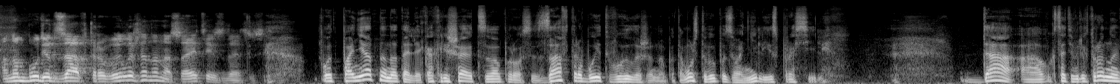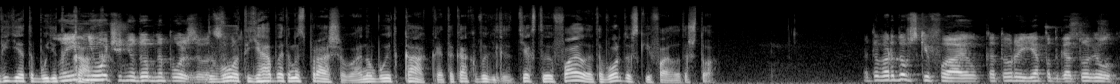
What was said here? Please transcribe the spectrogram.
Оно будет завтра выложено на сайте издательства. Вот понятно, Наталья, как решаются вопросы. Завтра будет выложено, потому что вы позвонили и спросили. Да, а, кстати, в электронном виде это будет Но как? им не очень удобно пользоваться. Вот, я об этом и спрашиваю. Оно будет как? Это как выглядит? Текстовый файл, это вордовский файл, это что? Это вордовский файл, который я подготовил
